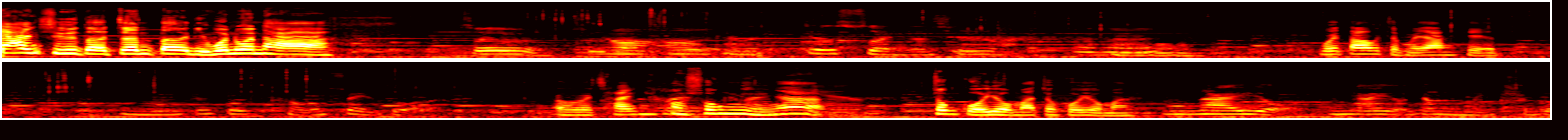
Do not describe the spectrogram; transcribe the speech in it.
样吃的真的你问问他 ชื่อชื่อ 嗯嗯，可能 就损着吃嘛。 อ่าฮะ 味道怎么样เคส 嗯，就是糖水做的。 เออใช่好聪明啊很甜中国有吗中国有吗应该有，应该有，但我没吃过。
